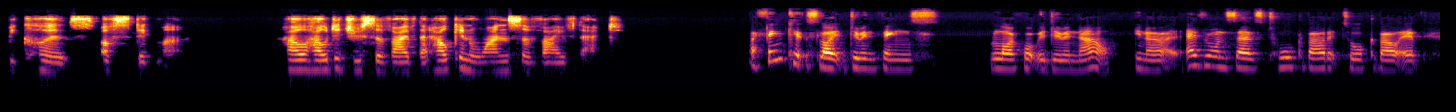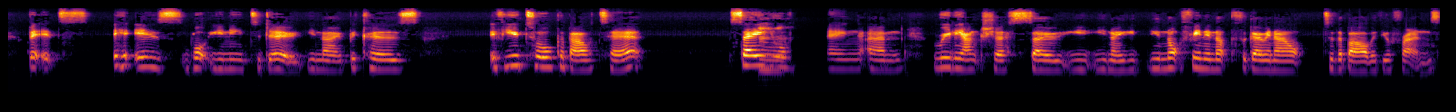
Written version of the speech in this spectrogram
because of stigma. How how did you survive that? How can one survive that? I think it's like doing things like what we're doing now. You know, everyone says talk about it, talk about it, but it's it is what you need to do, you know, because if you talk about it, say mm. you're feeling um, really anxious, so you you know you, you're not feeling up for going out to the bar with your friends.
